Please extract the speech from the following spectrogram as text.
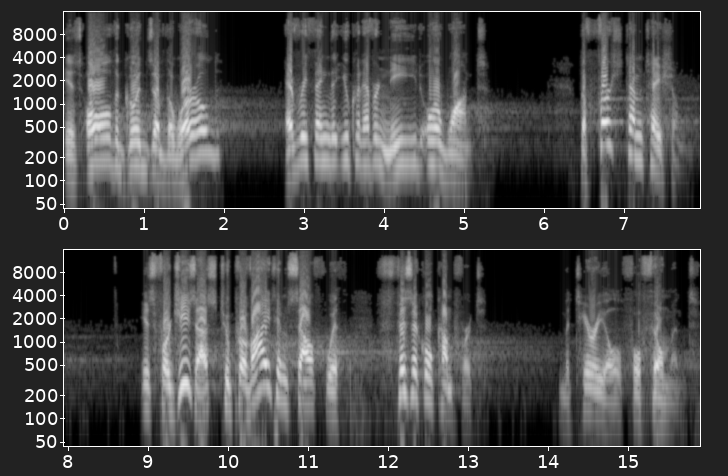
is all the goods of the world, everything that you could ever need or want. The first temptation is for Jesus to provide himself with physical comfort, material fulfillment.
